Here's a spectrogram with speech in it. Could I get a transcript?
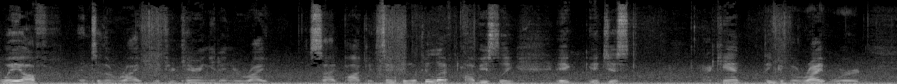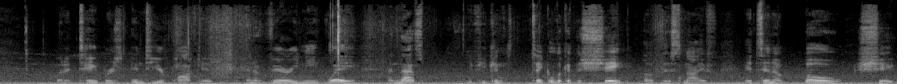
Way off and to the right if you're carrying it in your right side pocket. Same thing with your left, obviously. It, it just, can't think of the right word, but it tapers into your pocket in a very neat way. And that's, if you can take a look at the shape of this knife, it's in a bow shape.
